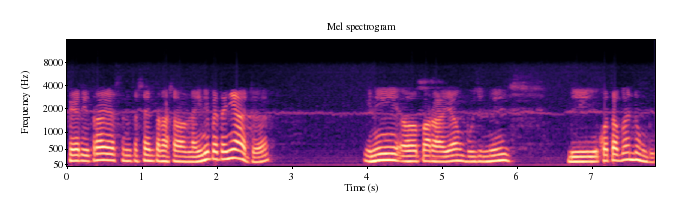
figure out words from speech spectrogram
Ferry Traya Sentosa Internasional. Nah ini PT-nya ada ini eh, Parayang bisnis di kota Bandung bu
